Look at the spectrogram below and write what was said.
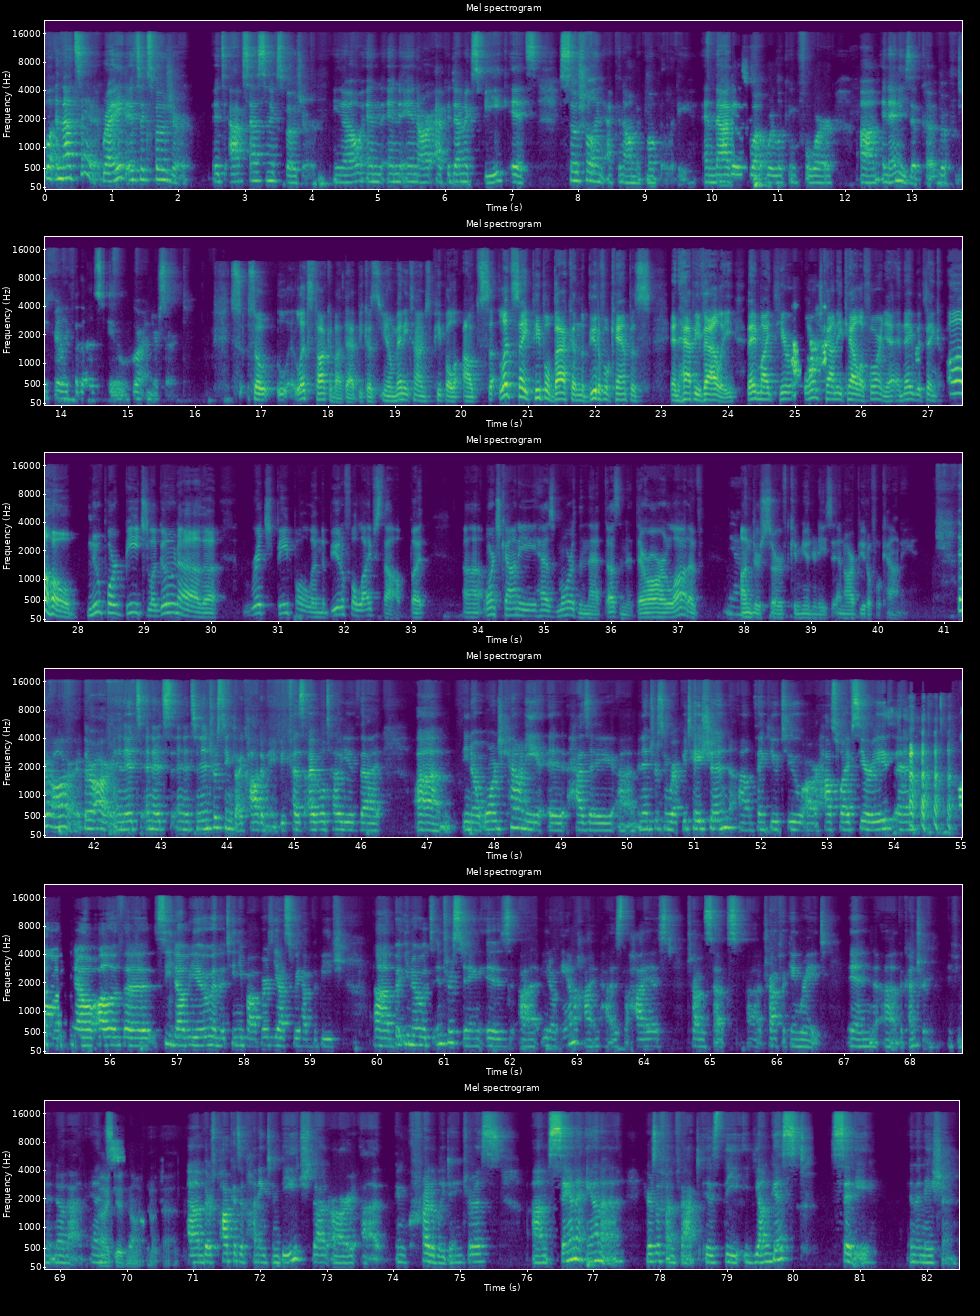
Well and that's it right? It's exposure. It's access and exposure you know? And, and in our academic speak it's social and economic mobility. And that is what we're looking for um, in any zip code but particularly for those who, who are underserved so, so, let's talk about that because you know many times people outside let's say people back on the beautiful campus in happy valley they might hear orange county california and they would think oh newport beach laguna the rich people and the beautiful lifestyle. But uh, Orange County has more than that, doesn't it? There are a lot of yeah. underserved communities in our beautiful county. There are, there are, and it's and it's and it's an interesting dichotomy because I will tell you that um, you know, Orange County it has a um, an interesting reputation. Um, thank you to our Housewife series and um, you know all of the CW and the teeny boppers. Yes, we have the beach, uh, but you know, what's interesting is uh, you know Anaheim has the highest child sex uh, trafficking rate in uh, the country. If you didn't know that, and I did so, not know that. Um, there's pockets of Huntington Beach that are uh, incredibly dangerous. Um, Santa Ana, here's a fun fact, is the youngest city in the nation.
